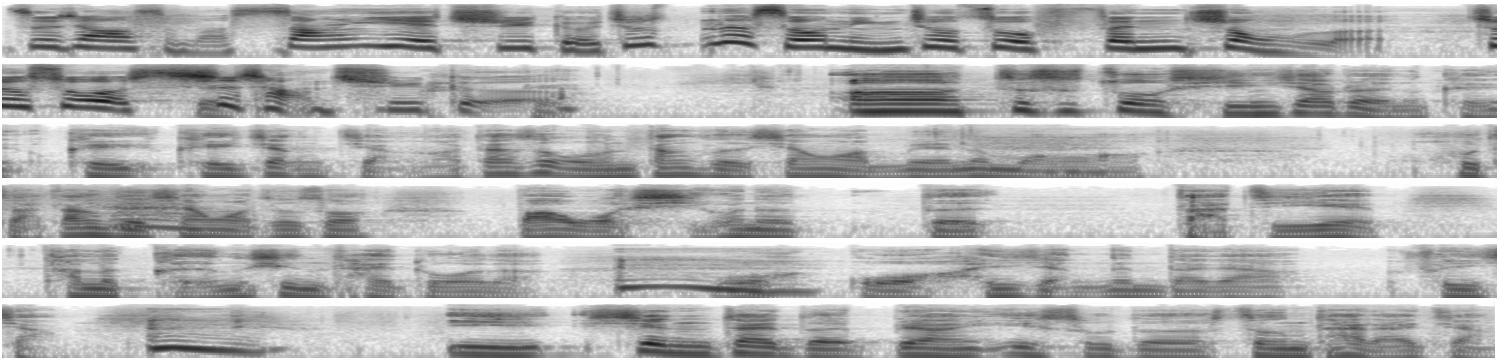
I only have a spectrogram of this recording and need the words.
这叫什么商业区隔？就那时候您就做分众了，就做市场区隔。呃，这是做行销的人可以可以可以这样讲啊。但是我们当时的想法没有那么复杂，当时的想法就是说，把我喜欢的的。打击业它的可能性太多了。嗯，我我很想跟大家分享。嗯，以现在的表演艺术的生态来讲，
